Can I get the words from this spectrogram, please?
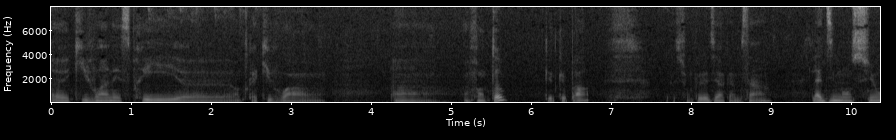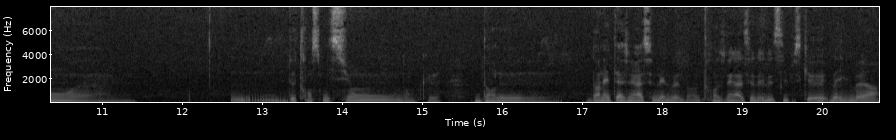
euh, qui voit un esprit, euh, en tout cas qui voit un, fantôme quelque part, si on peut le dire comme ça. La dimension de transmission, donc dans le dans l'intergénérationnel, mais dans le transgénérationnel aussi, puisque ben, il meurt.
